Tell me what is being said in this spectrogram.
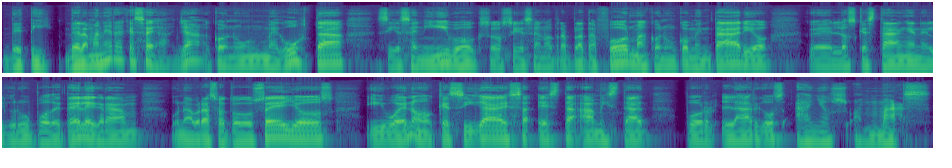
de ti, de la manera que sea, ya, con un me gusta, si es en Evox o si es en otra plataforma, con un comentario, eh, los que están en el grupo de Telegram, un abrazo a todos ellos y bueno, que siga esa, esta amistad por largos años más.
